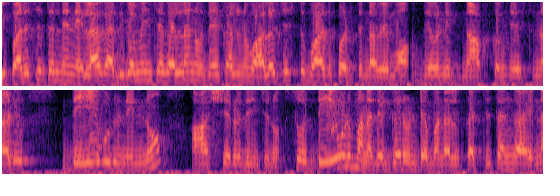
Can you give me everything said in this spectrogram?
ఈ పరిస్థితులు నేను ఎలాగ అధిగమించగలను ఉదయకాలను నువ్వు ఆలోచిస్తూ బాధపడుతున్నావేమో దేవుని జ్ఞాపకం చేస్తున్నాడు. దేవుడు నిన్ను ఆశీర్వదించును. సో దేవుడు మన దగ్గర ఉంటే మనల్ని ఖచ్చితంగా ఆయన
